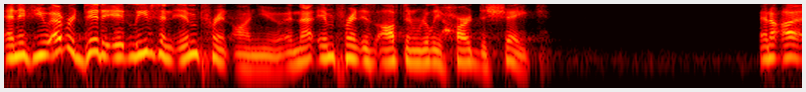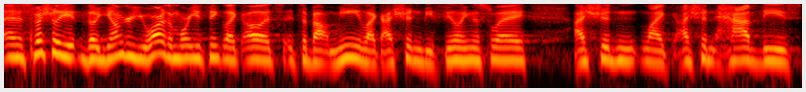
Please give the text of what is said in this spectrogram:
And if you ever did it, leaves an imprint on you, and that imprint is often really hard to shake. And, uh, and especially the younger you are, the more you think like, oh, it's, it's about me. Like I shouldn't be feeling this way. I shouldn't like, I shouldn't have these,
